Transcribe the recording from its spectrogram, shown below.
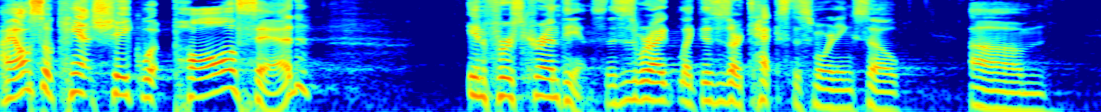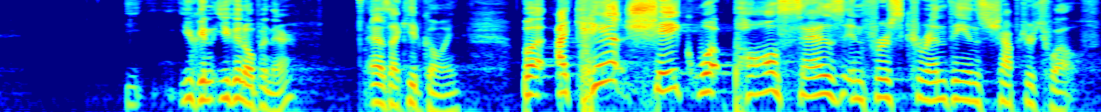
I also can't shake what Paul said in 1 Corinthians. This is where I, like, this is our text this morning. So, um, you can, you can open there as I keep going. But I can't shake what Paul says in 1 Corinthians chapter 12.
